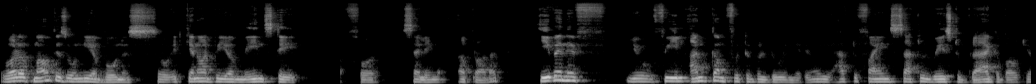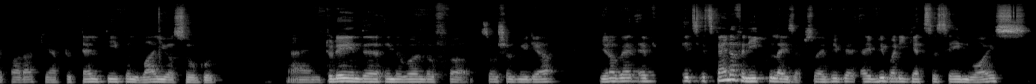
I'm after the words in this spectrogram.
Word of mouth is only a bonus so it cannot be your mainstay for selling a product. Even if you feel uncomfortable doing it you know you have to find subtle ways to brag about your product. You have to tell people why you're so good. And today in the in the world of uh, social media you know where it's it's kind of an equalizer. So everybody everybody gets the same voice.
